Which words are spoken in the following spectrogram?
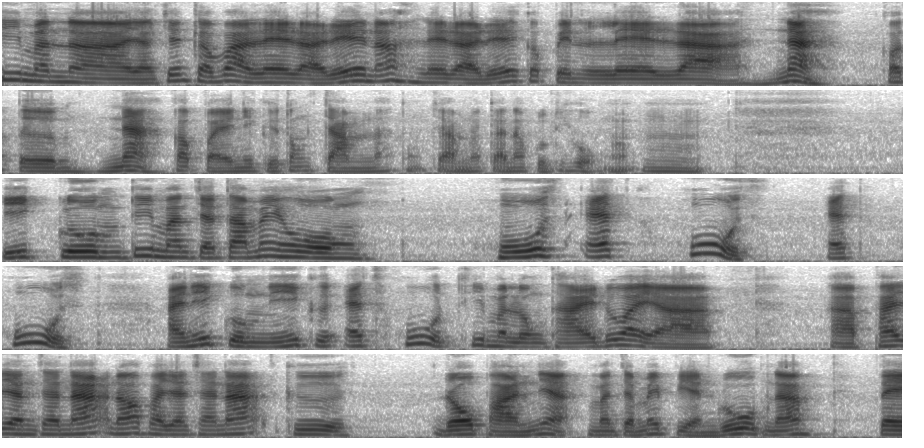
ที่มันอ่าอย่างเช่นคำว่าเลลาเรนะเลลาเรก็เป็นเลลานะก็เติมนะเข้าไปนี่คือต้องจำนะต้องจำแล้วกันนะกลุ่มที่6นะอ,อีกกลุ่มที่มันจะทำให้หง who's at who's at who's อันนี้กลุ่มนี้คือ at who's ที่มันลงท้ายด้วยอ่าอ่าพยัญชนะเนาะพยัญชนะคือเราผันเนี่ยมันจะไม่เปลี่ยนรูปนะ แต่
